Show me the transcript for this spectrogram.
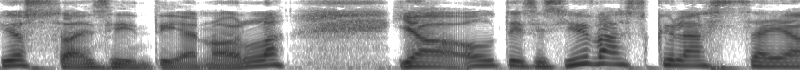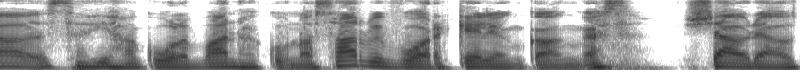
jossain siinä tienoilla. Ja oltiin siis Jyväskylässä ja se ihan kuule vanha kunnon Sarvivuori Keljonkangas. Shout out.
